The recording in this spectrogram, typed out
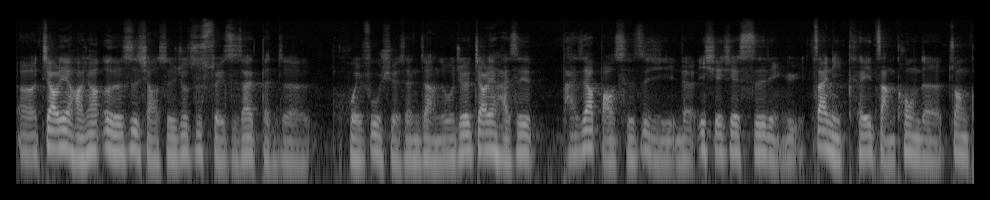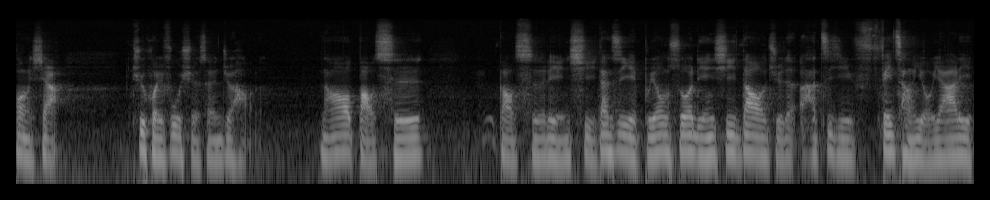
呃，教练好像二十四小时就是随时在等着回复学生这样子。我觉得教练还是还是要保持自己的一些些私领域，在你可以掌控的状况下去回复学生就好了，然后保持保持联系，但是也不用说联系到觉得啊自己非常有压力，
